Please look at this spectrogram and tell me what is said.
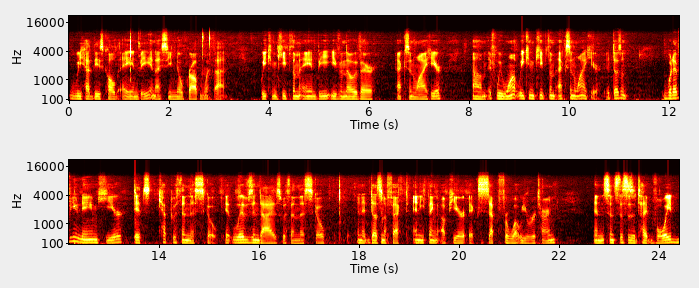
we had these called A and B, and I see no problem with that. We can keep them A and B even though they're X and Y here. Um, if we want, we can keep them X and Y here. It doesn't whatever you name here, it's kept within this scope. It lives and dies within this scope, and it doesn't affect anything up here except for what we return. And since this is a type void,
